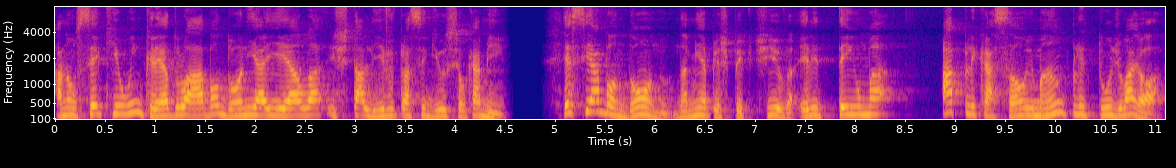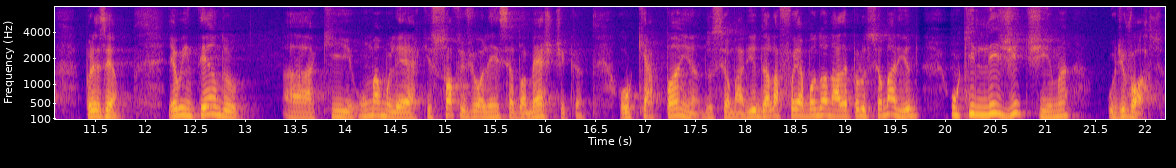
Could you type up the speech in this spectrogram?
a não ser que o incrédulo a abandone e aí ela está livre para seguir o seu caminho. Esse abandono, na minha perspectiva, ele tem uma aplicação e uma amplitude maior. Por exemplo, eu entendo ah, que uma mulher que sofre violência doméstica ou que apanha do seu marido, ela foi abandonada pelo seu marido, o que legitima o divórcio.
